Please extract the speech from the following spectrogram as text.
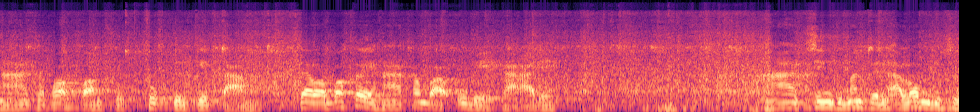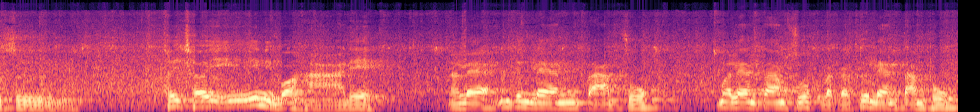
หาเฉพาะความสุขทุกข์จึงติดตาม แต่ว่าบ่เคยหาคำว่าอุเบกขาเด้หาสิ่งที่มันเป็นอารมณ์อยู่ซื่อๆนี่ไหมเฉยๆนี่บ่หาเด้นั่นแหละมันจึงแลนตามสุขเมื่อแลนตามสุขแล้วก็คือแลนตามทุกข์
